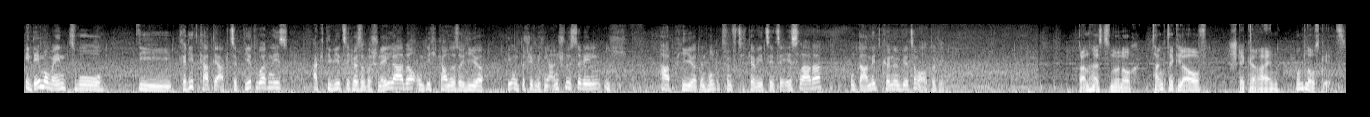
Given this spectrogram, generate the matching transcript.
In dem Moment, wo die Kreditkarte akzeptiert worden ist, aktiviert sich also der Schnelllader und ich kann also hier die unterschiedlichen Anschlüsse wählen. Ich habe hier den 150 kW CCS-Lader und damit können wir zum Auto gehen. Dann heißt es nur noch Tankdeckel auf, Stecker rein und los geht's.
